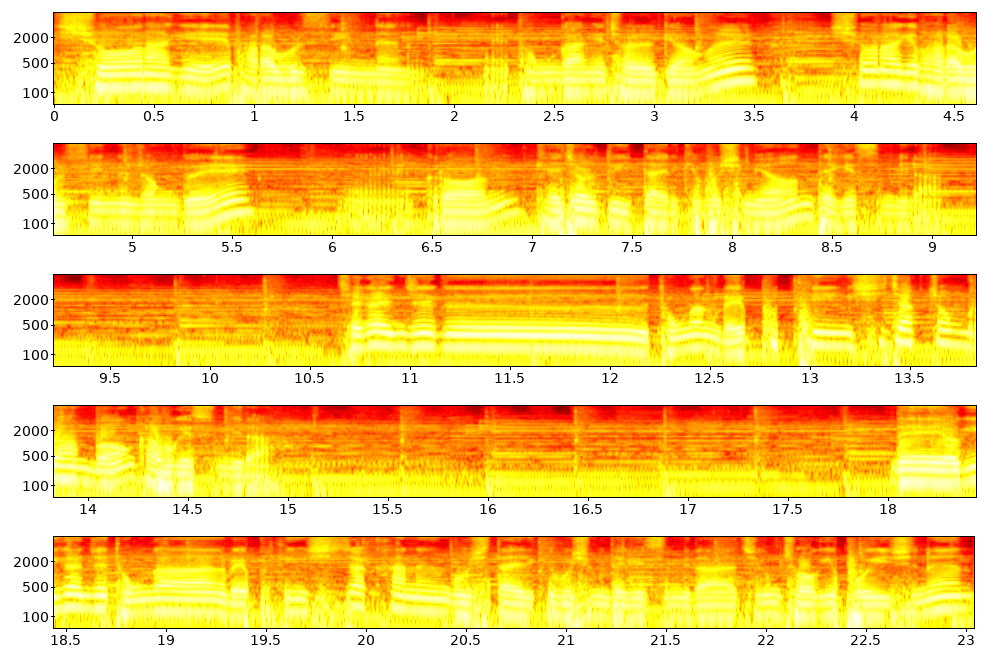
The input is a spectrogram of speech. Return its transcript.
시원하게 바라볼 수 있는 예, 동강의 절경을 시원하게 바라볼 수 있는 정도의 예, 그런 계절도 있다 이렇게 보시면 되겠습니다. 제가 이제 그 동강 래프팅 시작점으로 한번 가보겠습니다. 네, 여기가 이제 동강 래프팅 시작하는 곳이다 이렇게 보시면 되겠습니다. 지금 저기 보이시는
